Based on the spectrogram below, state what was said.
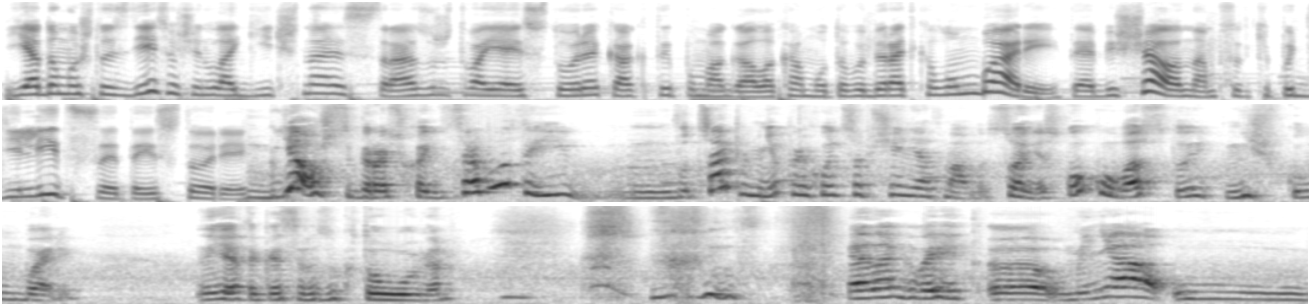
Я думаю, что здесь очень логично сразу же твоя история, как ты помогала кому-то выбирать колумбарий. Ты обещала нам все-таки поделиться этой историей. Я уже собираюсь уходить с работы, и в WhatsApp мне приходит сообщение от мамы. Соня, сколько у вас стоит ниш в колумбарии? Я такая сразу, кто умер? И она говорит, «Э, у меня у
